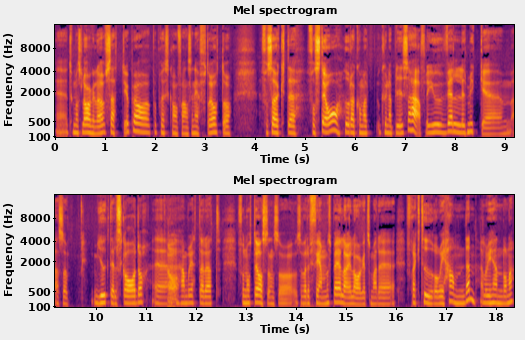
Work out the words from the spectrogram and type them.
eh, Thomas Lagerlöf satt ju på, på presskonferensen efteråt och försökte förstå hur det kommer att kunna bli så här för det är ju väldigt mycket alltså mjukdelsskador. Eh, ja. Han berättade att för något år sedan så, så var det fem spelare i laget som hade frakturer i handen eller i händerna.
